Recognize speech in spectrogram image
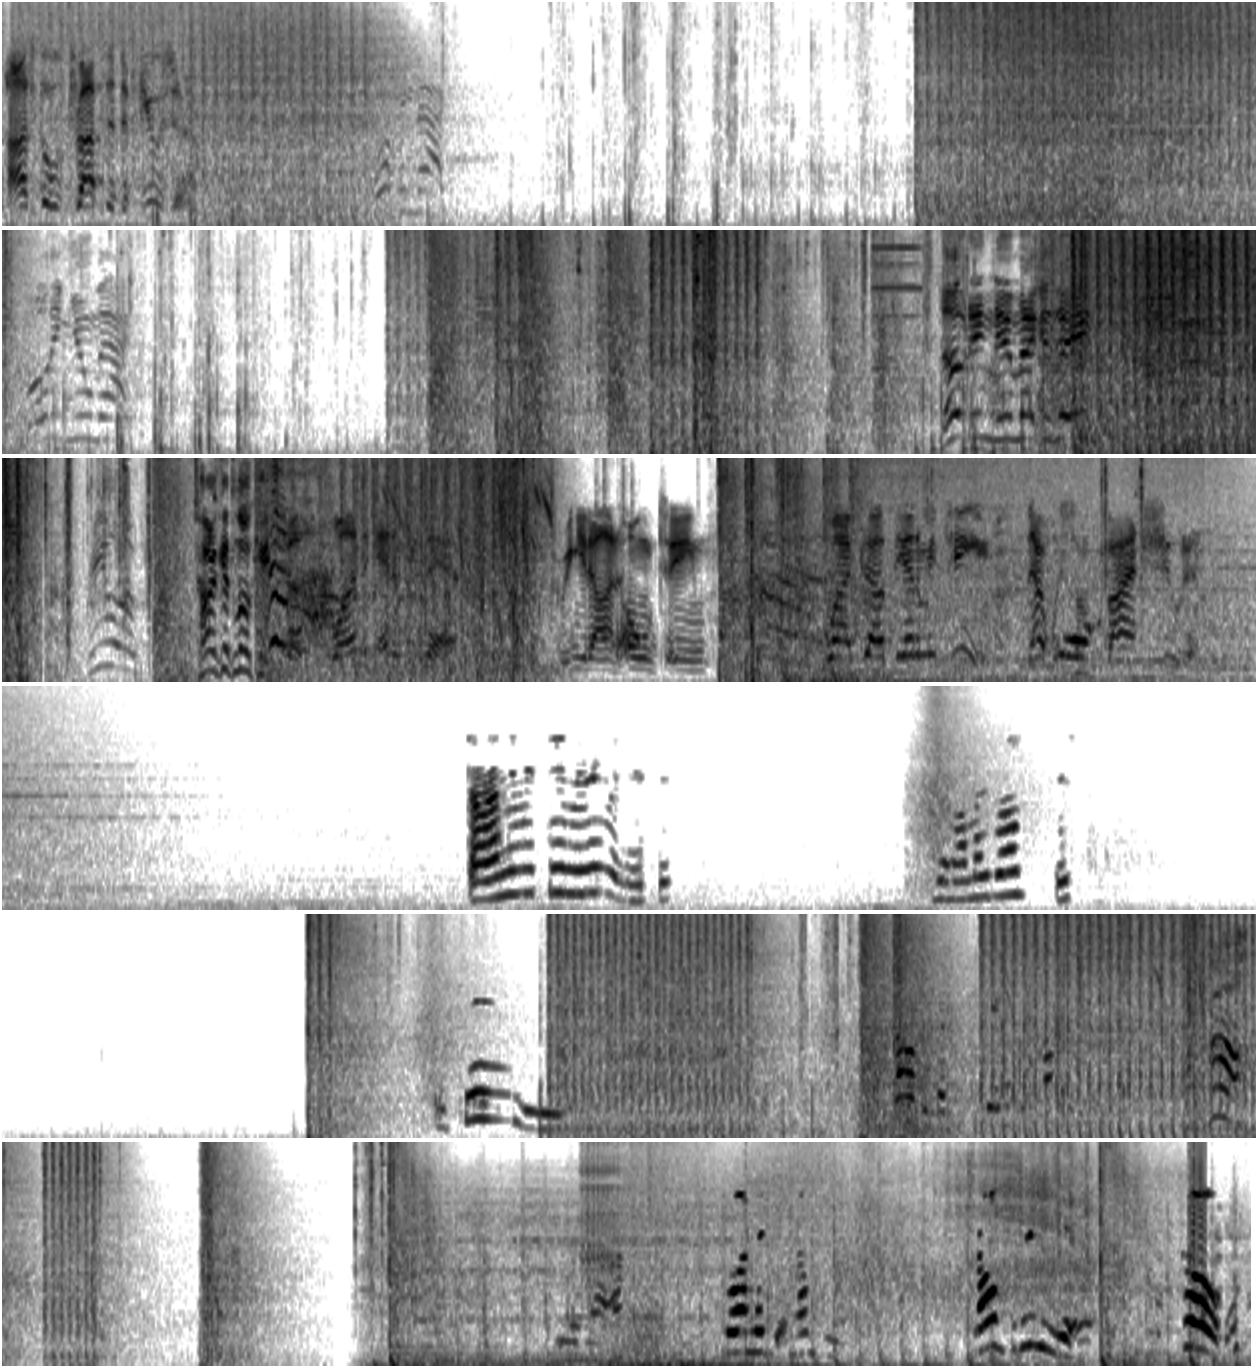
Hostiles dropped the defuser. Loading new mag. Loading new magazine! Reload. Target located. Just one enemy left. Bring it on, home team. Wiped out the enemy team. That was some fine shooting. The enemy team eliminated. The normal bomb this. Okay. Oh, because they're gonna come. Yeah. Go on and get number. Round three. Let's go.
